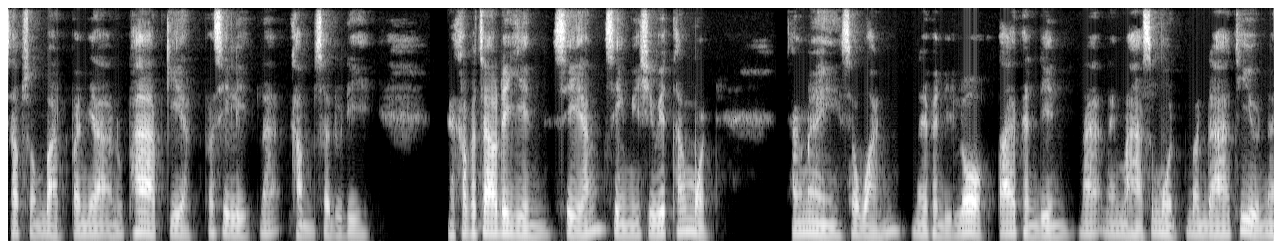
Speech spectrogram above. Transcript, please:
ทรัพย์สมบัติปัญญาอนุภาพเกียรติพระสิริและคำสดุดีนะข้าพเจ้าได้ยินเสียงสิ่งมีชีวิตทั้งหมด ทั้งในสวรรค์ในแผ่นดินโลก ใต้แผ่นดินและในมหาสมุทรบรรดาที่อยู่ใน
